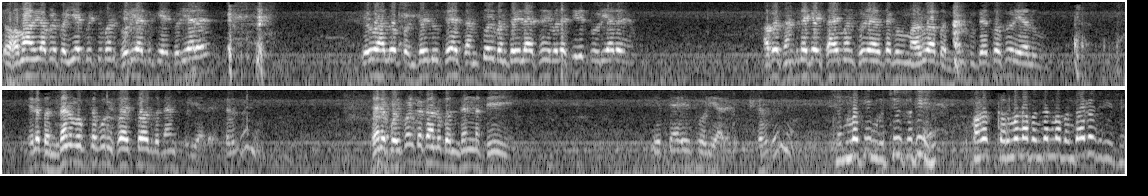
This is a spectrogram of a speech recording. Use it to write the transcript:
તો હમાવી આપડે કહીએ કે તું છોડી આપ કે છોડી આવે એવું આ લોકો બંધાયેલું છે સંતો બંધાયેલા છે, એ બધા સીધે છોડી આવે આપડે સંત ને કઈ સાહેબ, મને છોડી આવે મારું આ બંધન તૂટે તો છોડી આલું એટલે બંધન મુક્ત પુરુષ હોય તો જ બધાને છોડી આવે સમજ ને? કોઈ પણ પ્રકારનું બંધન નથી. એ ત્યાં એ છોડી આવે સમજ ને? જન્મથી મૃત્યુ સુધી માણસ કર્મના બંધનમાં બંધાયેલો જ રહે છે.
